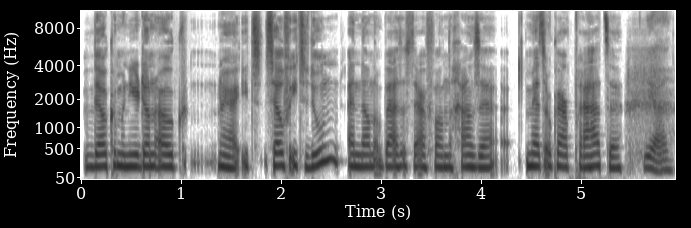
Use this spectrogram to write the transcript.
welke manier dan ook nou ja, iets, zelf iets doen. En dan op basis daarvan gaan ze met elkaar praten Ja.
